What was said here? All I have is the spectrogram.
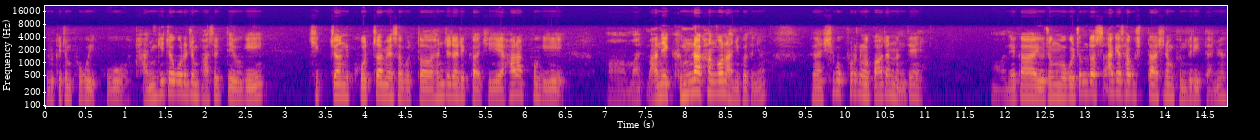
이렇게 좀 보고 있고 단기적으로 좀 봤을 때 여기 직전 고점에서부터 현재 자리까지의 하락폭이 어, 많이 급락한 건 아니거든요. 한 15% 정도 빠졌는데 어, 내가 이 종목을 좀 더 싸게 사고 싶다 하시는 분들이 있다면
